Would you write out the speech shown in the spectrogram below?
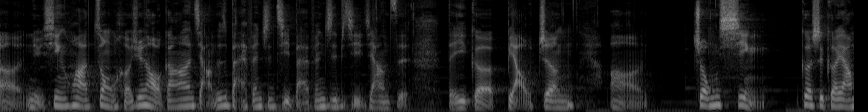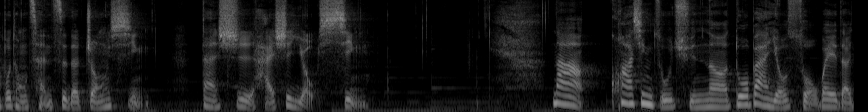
呃女性化综合，就像我刚刚讲的是百分之几百分之几这样子的一个表征啊、呃，中性各式各样不同层次的中性，但是还是有性。那。跨性族群呢，多半有所谓的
